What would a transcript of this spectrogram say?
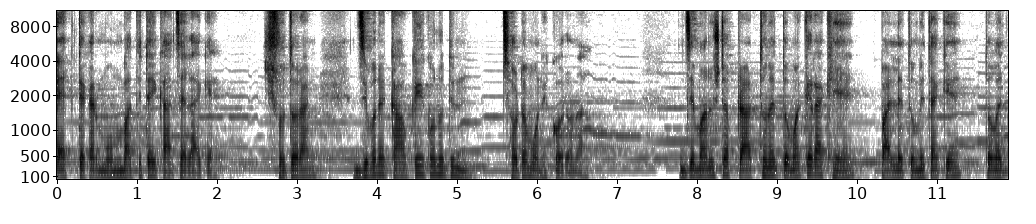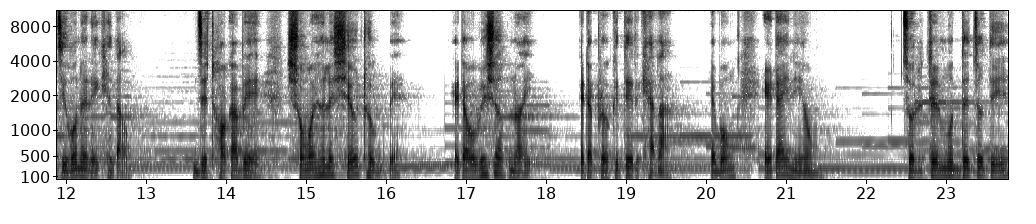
এক টাকার মোমবাতিটাই কাজে লাগে। সুতরাং জীবনের কাউকে কোনোদিন ছোট মনে করো না। যে মানুষটা প্রার্থনায় তোমাকে রাখে, পারলে তুমি তাকে তোমার জীবনে রেখে দাও। যে ঠকাবে, সময় হলে সেও ঠকবে। এটা অভিশাপ নয়, এটা প্রকৃতির খেলা এবং এটাই নিয়ম। চরিত্রের মধ্যে যদি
